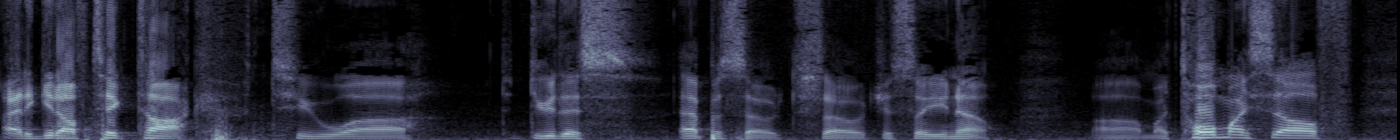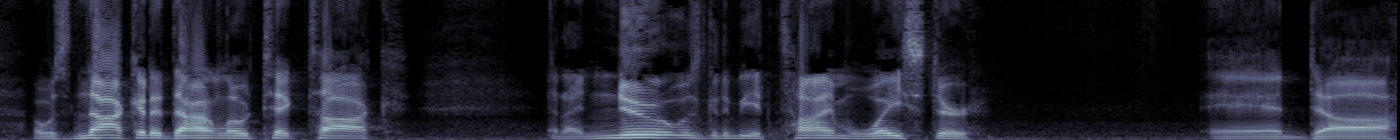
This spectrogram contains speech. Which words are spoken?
I had to get off TikTok to uh, to do this episode. So just so you know, um, I told myself I was not going to download TikTok, and I knew it was going to be a time waster, and uh,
